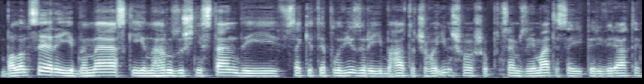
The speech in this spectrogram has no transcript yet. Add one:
балансири, і БМС, і нагрузочні стенди, і всякі тепловізори, і багато чого іншого, щоб цим займатися і перевіряти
